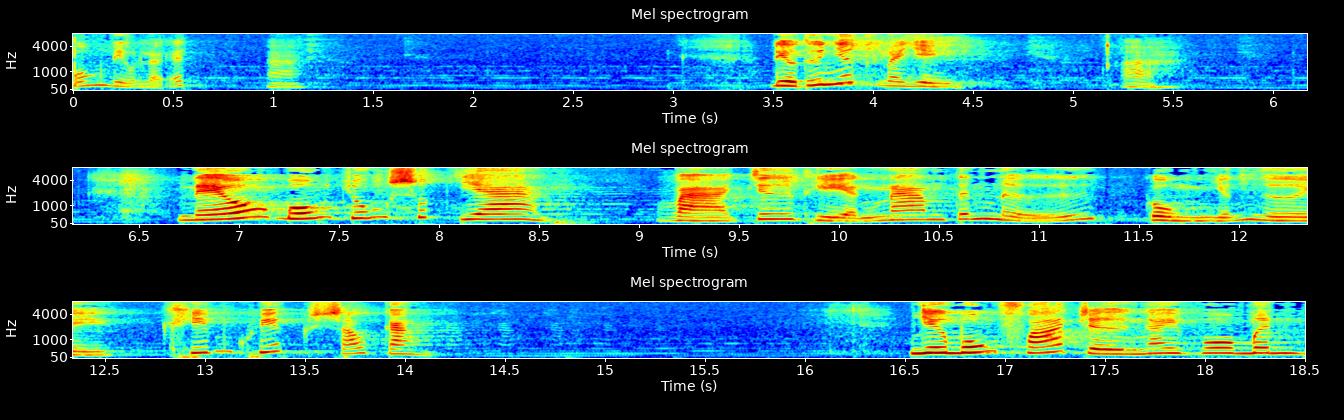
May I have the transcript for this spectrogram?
bốn điều lợi ích. À. điều thứ nhất là gì? À, nếu bốn chúng xuất gia và chư thiện nam tín nữ cùng những người khiếm khuyết sáu căn như muốn phá trừ ngay vô minh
